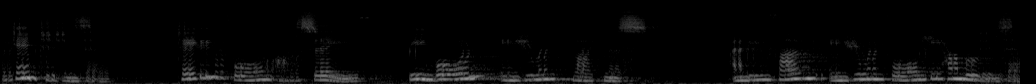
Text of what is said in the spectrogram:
but emptied himself, taking the form of a slave, being born in human likeness, and being found in human form, he humbled himself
